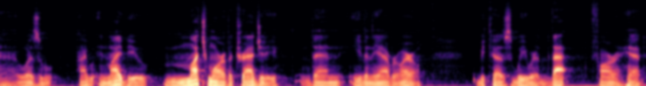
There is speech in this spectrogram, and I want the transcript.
uh, was, I, in my view, much more of a tragedy than even the Avro Arrow, because we were that far ahead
